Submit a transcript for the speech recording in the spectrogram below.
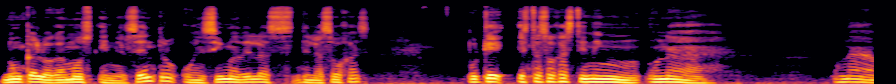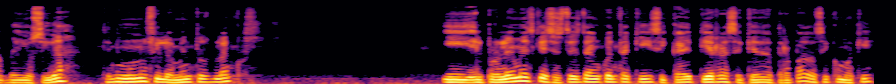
nunca lo hagamos en el centro o encima de las, de las hojas porque estas hojas tienen una, una vellosidad, tienen unos filamentos blancos. Y el problema es que si ustedes dan cuenta aquí, si cae tierra se queda atrapado, así como aquí.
